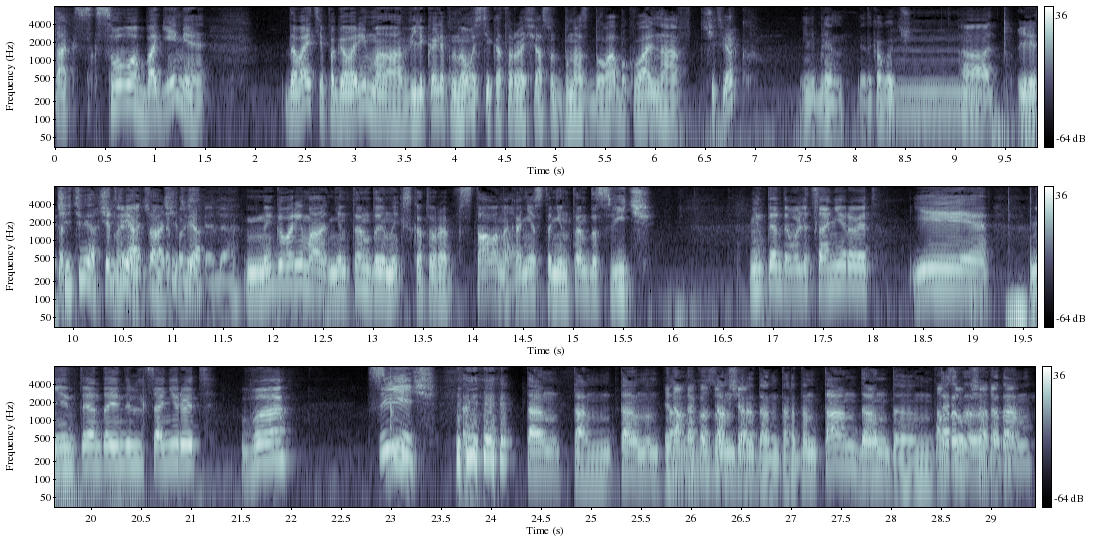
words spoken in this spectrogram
Так, с- к слову о богеме, давайте поговорим о великолепной новости, которая сейчас вот у нас была буквально в четверг. Или, блин, это какой? А, Или это Четверг. Четверг, да, четверг. сказать, да. Мы говорим о Nintendo NX, которая встала наконец-то Nintendo Switch. Nintendo эволюционирует. И Nintendo эволюционирует в Switch. Тан тан тан И там такой звук ещё. дан дан дан тан дан дан Там звук ещё тарадан.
